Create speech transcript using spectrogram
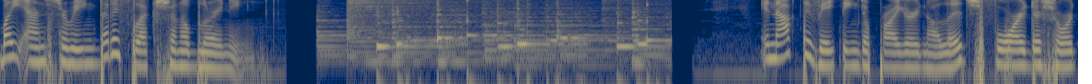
by answering the reflection of learning. In activating the prior knowledge for the short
